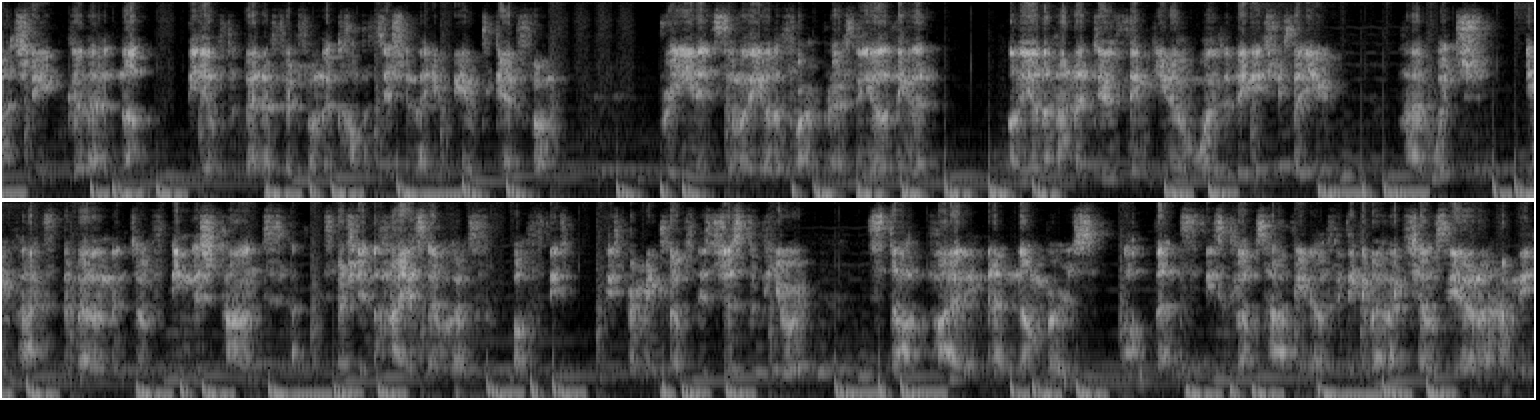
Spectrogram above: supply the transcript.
actually going to not be able to benefit from the competition that you'd be able to get from bringing in some of the other foreign players. And the other thing that, on the other hand, I do think you know one of the big issues that you have, which impacts the development of English talent, especially at the highest level of, of these, these Premier League clubs, is just the pure stockpiling and numbers up that these clubs have. You know, if you think about like Chelsea, I don't know how many,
